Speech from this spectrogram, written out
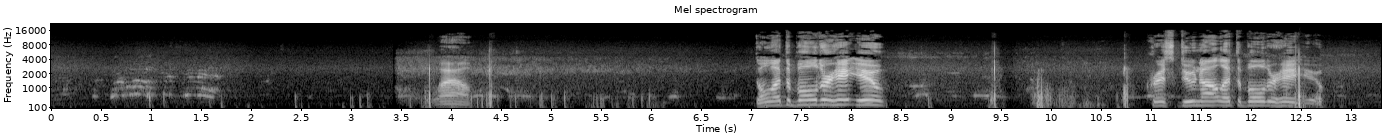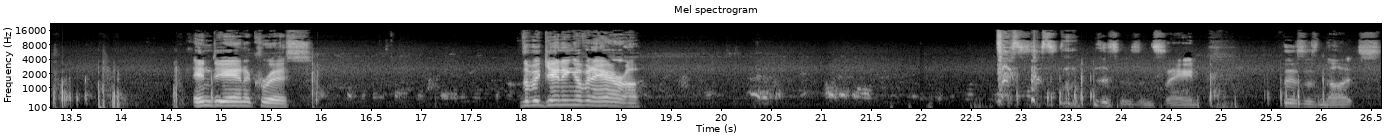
Wow. Don't let the boulder hit you. Chris, do not let the boulder hit you. Indiana Chris. The beginning of an era. this, is, this is insane. This is nuts.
